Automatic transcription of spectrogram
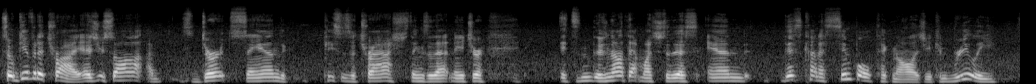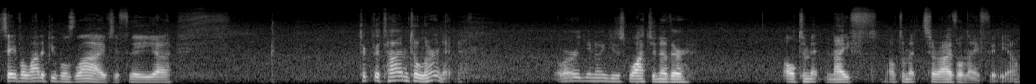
So give it a try. As you saw um, it's dirt sand pieces of trash things of that nature. It's there's not that much to this and this kind of simple technology can really save a lot of people's lives if they uh, took the time to learn it. Or, you know, you just watch another ultimate knife, ultimate survival knife video.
